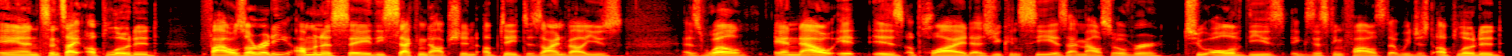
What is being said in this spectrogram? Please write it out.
And since I uploaded files already, I'm gonna say the second option, update design values. as well. And now it is applied, as you can see, as I mouse over to all of these existing files that we just uploaded.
